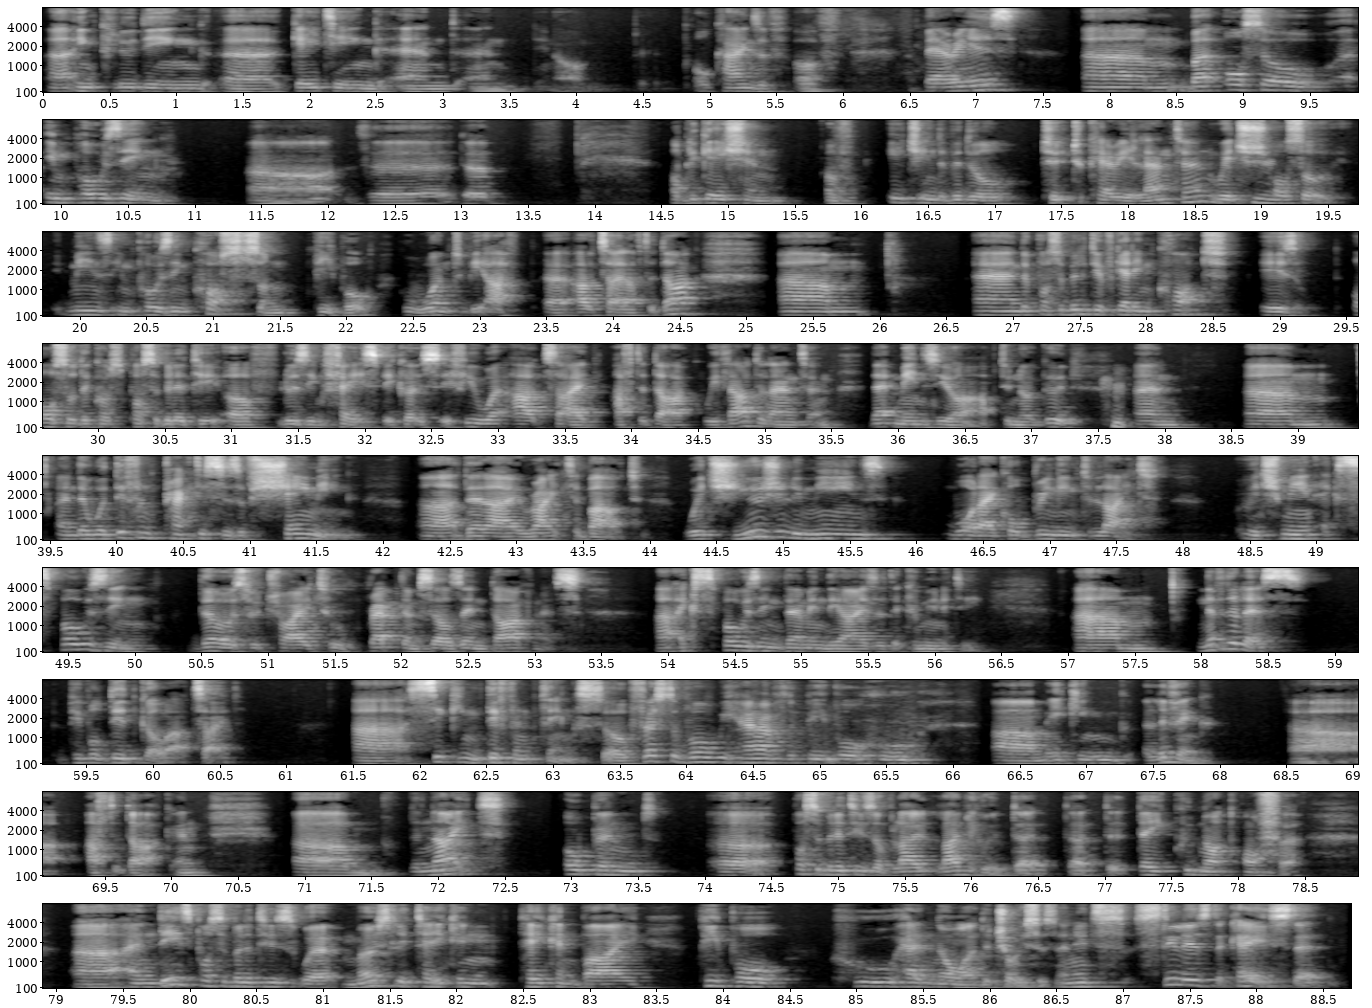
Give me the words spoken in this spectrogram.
uh, including uh, gating and and you know all kinds of, of barriers, um, but also imposing uh, the the obligation of each individual to, to carry a lantern, which mm. also means imposing costs on people who want to be uh, outside after dark. Um, and the possibility of getting caught is also the possibility of losing face because if you were outside after dark without a lantern, that means you are up to no good. Hmm. and um, and there were different practices of shaming uh, that I write about which usually means what I call bringing to light, which means exposing those who try to wrap themselves in darkness, uh, exposing them in the eyes of the community. Um, nevertheless, people did go outside, uh, seeking different things. So, first of all, we have the people who are making a living uh, after dark. And um, the night opened uh, possibilities of li- livelihood that, that, that, they could not offer. Uh, and these possibilities were mostly taken, taken by people who had no other choices. And it still is the case that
